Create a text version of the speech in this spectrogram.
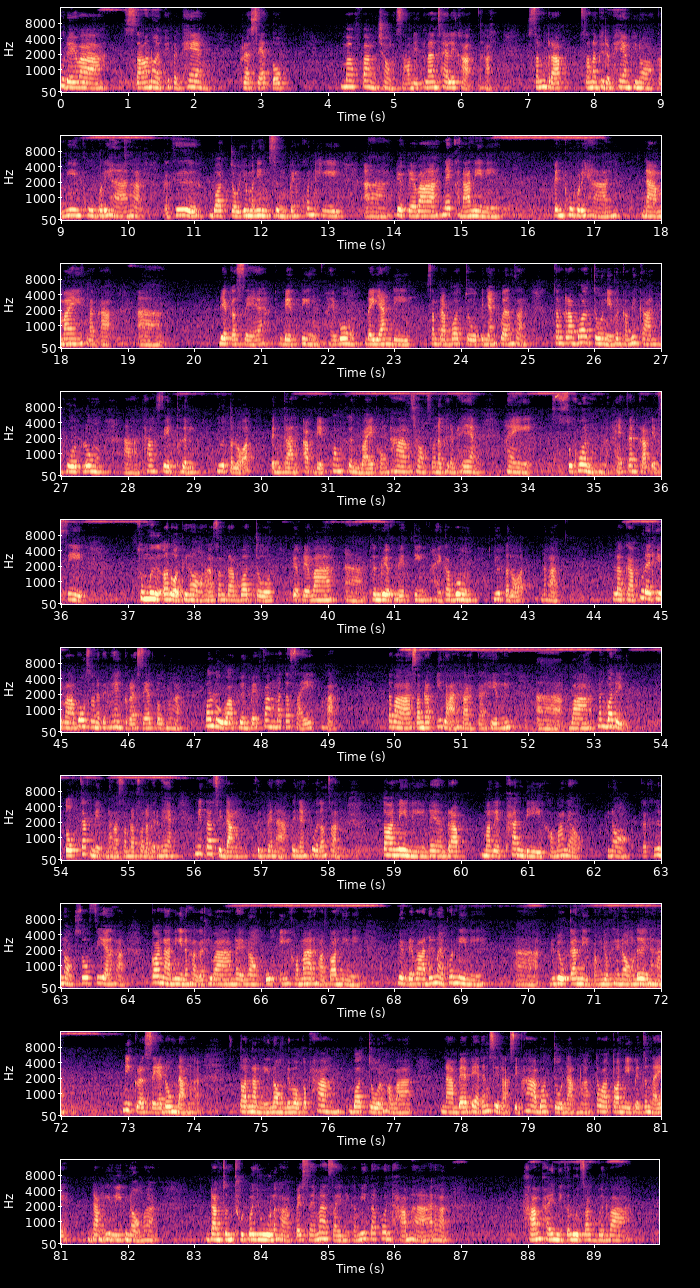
ผู้ใดว่าสาวน้อยเพชรบันแพงกระแสตก มาฟังช่องสาวนิดพลันชัยเลยค่ะนะคะสำหรับสาวน้อยเพชรบันแพงพี่น้องก็มีผู้บริหารค่ะก็คือบอสโจยมานินซึ่งเป็นคนทีอ่าเรียกได้ว่าในคณะนี้นี่เป็นผู้บริหารหนาไม่ล้วก็อ่าเรียกกระแสเรตติ้งให้วงได้ย่างดีสำหรับบอสโจเป็นอย่างเพื่อนทั้งสันสำหรับบอสโจนี่เพิ่นก็มีการโพสต์ลงอ่าทางเฟซเพิ่น อยู่ตลอดเป็นการอัปเดตความเคลื่อนไหวของทางช่องสนเพชรแพงให้สุกคนให้แฟนคลับ FC สุมืออรดพี่น้องนะคะสำหรับบอสโจเรียกได้ว่าอ่าเพิ่นเรียกเรตติ้งให้กับวงอยู่ตลอดนะคะแล้วก็ผู้ใดที่ว่าวงสนเพชรแพงกระแสตกนะคะก็รู้ว่าเพิ่นไปฟังมาแตไซนะคะแต่ว่าสำหรับอีหลานค่ะก็เห็นอ่าว่ามันบ่ได้ตกจากเม็ดนะคะสำหรับสนเพชรแพงมีตาสิดังขึ้นไปหนาเป็นหยังคือว่าต้องสั่น ตอนนี้นี่ได้รับเมล็ดพันธุ์ดีเขามาแล้วพี่น้องก็คือน้องโซเฟียนะคะก้อนหนานี้นะคะก็ที่ว่าได้น้องอุ้งอิงเขามานะคะ ตอนนี้นี่เรียกได้ว่าเด็กน้อยคนนี้นี่อ่าฤดูกาลนี้ต้องยกให้น้องเลยนะคะ มีกระแสโด่งดังนะคะตอนนั้นนี่น้องได้บอกกับทางบอสโจนะคะว่านาแบแบทั้งสี่ละสิบห้าบอสโจดังนะคะแต่ว่าตอนนี้เป็นจังไดดังอีลีพี่น้องนะคะดังจนชุดวายูนะคะ ไปใส่มาใส่นี่ก็มีตาคนถามหานะคะ ถามไผนี่ก็รู้จักเบิดว่า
